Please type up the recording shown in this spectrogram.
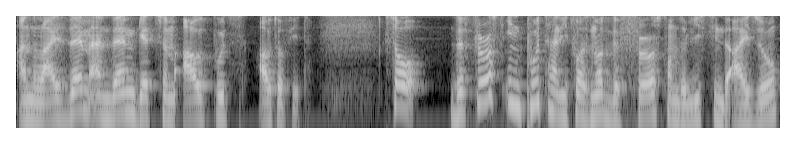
analyze them and then get some outputs out of it. So the first input, and it was not the first on the list in the ISO,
